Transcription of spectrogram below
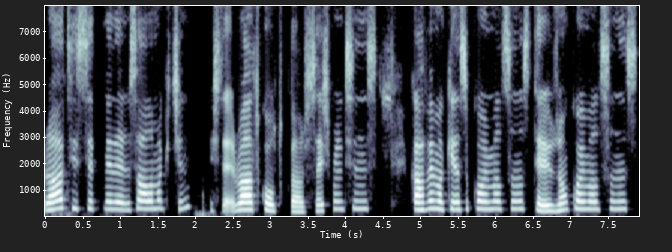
rahat hissetmelerini sağlamak için, işte, rahat koltuklar seçmelisiniz, kahve makinesi koymalısınız, televizyon koymalısınız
